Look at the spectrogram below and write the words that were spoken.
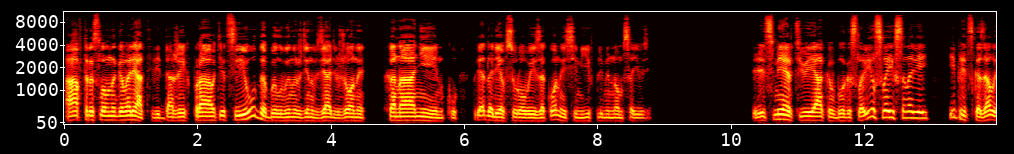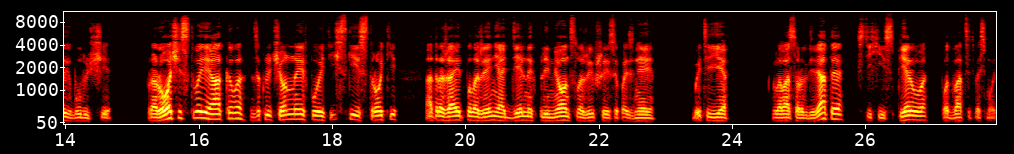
Авторы словно говорят, ведь даже их праотец Иуда был вынужден взять в жены ханаанеинку, преодолев суровые законы семьи в племенном союзе. Перед смертью Иаков благословил своих сыновей и предсказал их будущее. Пророчество Иакова, заключенное в поэтические строки, отражает положение отдельных племен, сложившиеся позднее. Бытие, глава 49, стихи с 1 по 28.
